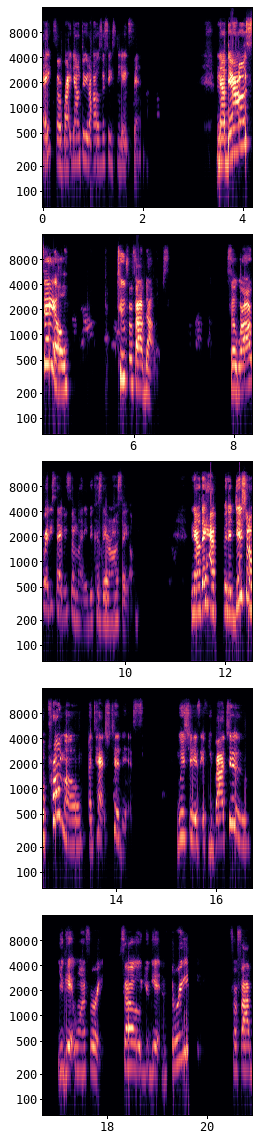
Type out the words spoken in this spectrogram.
Okay, so write down $3.68. Now they're on sale two for $5. So we're already saving some money because they're on sale. Now they have an additional promo attached to this, which is if you buy two, you get one free. So you're getting three for $5.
